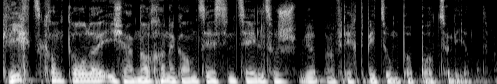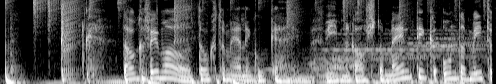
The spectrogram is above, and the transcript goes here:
Gewichtskontrolle ist auch nachher ganz essentiell, sonst wird man vielleicht ein bisschen unproportioniert. Danke vielmals, Dr. Merlin Guggenheim. Wie immer Gast am Montag und am Mittwoch.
